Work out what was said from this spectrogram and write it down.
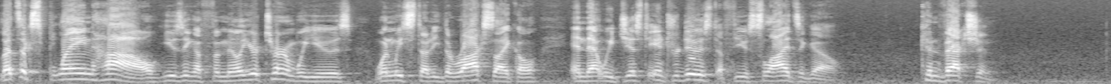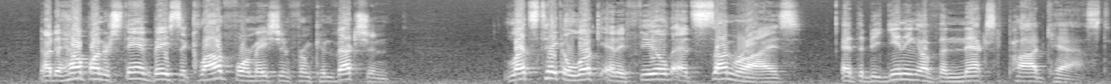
Let's explain how using a familiar term we use when we studied the rock cycle and that we just introduced a few slides ago convection. Now, to help understand basic cloud formation from convection, let's take a look at a field at sunrise at the beginning of the next podcast.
